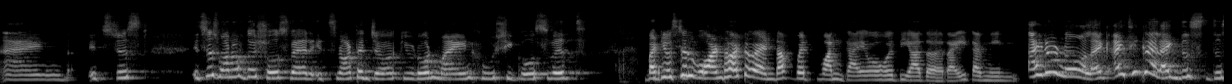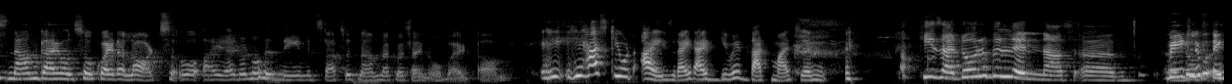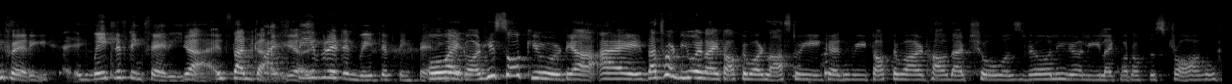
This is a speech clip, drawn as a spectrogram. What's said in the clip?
and it's just it's just one of those shows where it's not a jerk. You don't mind who she goes with. But you still want her to end up with one guy over the other, right? I mean, I don't know. Like, I think I like this this Nam guy also quite a lot. So I, I don't know his name. It starts with Nam. That much I know. But um, he he has cute eyes, right? I'd give it that much. And he's adorable in uh, um, weightlifting fairy. weightlifting fairy. Yeah it's that guy my yeah. favorite in weightlifting fairy oh my god he's so cute. Yeah i that's what you and i talked about last week and we talked about how that show was really really like one of the strong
